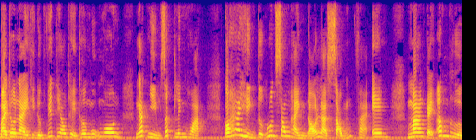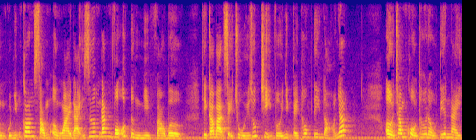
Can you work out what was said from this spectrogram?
Bài thơ này thì được viết theo thể thơ ngũ ngôn, ngắt nhìm rất linh hoạt. Có hai hình tượng luôn song hành đó là sóng và em, mang cái âm hưởng của những con sóng ở ngoài đại dương đang vỗ từng nhịp vào bờ. Thì các bạn sẽ chú ý giúp chị với những cái thông tin đó nhé. Ở trong khổ thơ đầu tiên này,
